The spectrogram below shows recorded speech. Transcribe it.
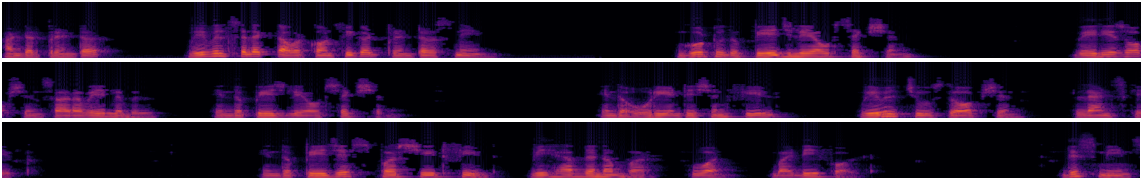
Under Printer, we will select our configured printer's name. Go to the Page Layout section. Various options are available in the Page Layout section. In the Orientation field, we will choose the option Landscape. In the Pages per Sheet field, we have the number 1 by default. This means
